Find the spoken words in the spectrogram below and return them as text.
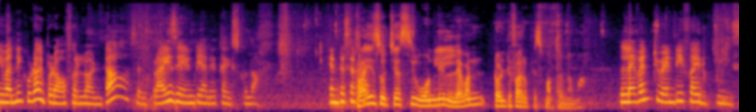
ఇవన్నీ కూడా ఇప్పుడు ఆఫర్లో అంట. అసలు ప్రైస్ ఏంటి అనేది తెలుసుకుందాం. ఎంత సార్? ప్రైస్ వచ్చేసి only eleven twenty five rupees మాత్రమే అమ్మా. Eleven twenty five rupees.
